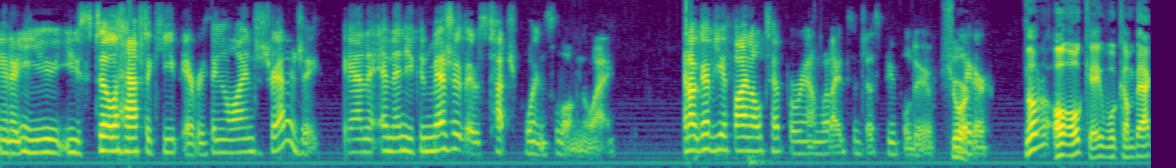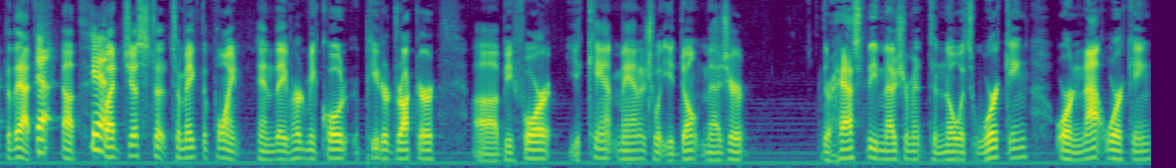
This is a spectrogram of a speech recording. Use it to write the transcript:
You know, you, you still have to keep everything aligned to strategy. And, and then you can measure those touch points along the way. And I'll give you a final tip around what I'd suggest people do sure. later. No, no. Oh, okay. We'll come back to that. Yeah. Uh, yeah. But just to, to, make the point, and they've heard me quote Peter Drucker uh, before you can't manage what you don't measure. There has to be measurement to know what's working or not working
